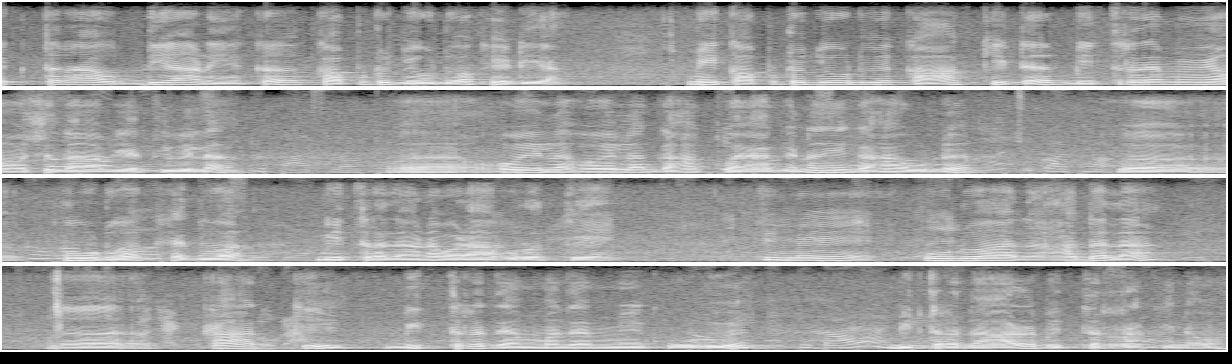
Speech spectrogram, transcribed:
එක්තරා උද්‍යානයක කපුටු ජෝඩුවක් හිටියා. මේ කපුටු ජෝඩුවේ කාක්කිට බිත්‍ර දැමීමේ අවශ්‍යතාවය ඇති වෙලා හොයලා හොයලා ගහක් හොයාගෙන ඒ ගහ උඩ කූඩුවක් හැදුවා බිත්‍ර දාන බලාපොරොත්තුවෙන්. ඉතින් මේ කූඩුව හදලා කාක්කි බිත්තර දැම්ම දැන් මේ කූඩුවේ බිත්තර දාලා බිත්තර රකින්නවා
